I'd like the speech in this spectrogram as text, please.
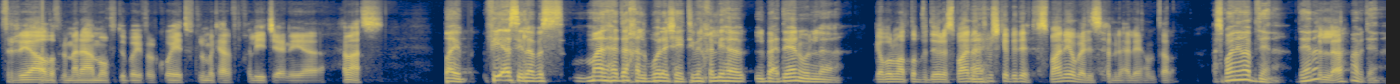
في الرياض وفي المنامة وفي دبي في الكويت في كل مكان في الخليج يعني آه، حماس. طيب في أسئلة بس ما لها دخل بولا شيء تبي نخليها بعدين ولا؟ قبل ما تطب في الدوري الإسباني أنت أي. مشكلة بديت في إسبانيا وبعدين سحبنا عليهم ترى. إسبانيا ما بدينا. بدينا؟ بالله؟ ما بدينا.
